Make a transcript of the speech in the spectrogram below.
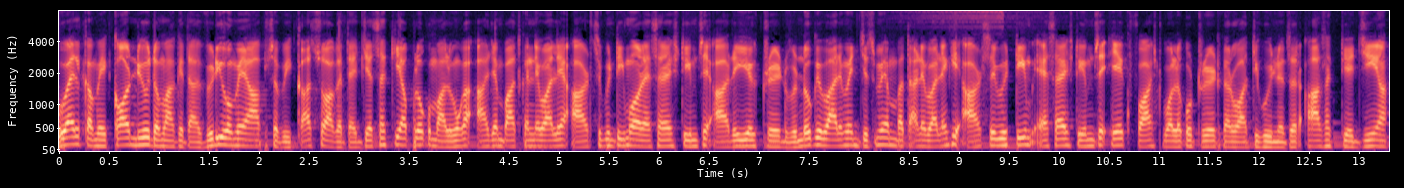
वेलकम एक और न्यू धमाकेदार वीडियो में आप सभी का स्वागत है। जैसा कि आप लोगों को मालूम होगा, आज हम बात करने वाले हैं आरसीबी टीम और एसआरएस टीम से आ रही है ट्रेड विंडो के बारे में, जिसमें हम बताने वाले हैं कि आरसीबी टीम एसआरएस टीम से एक फास्ट बॉलर को ट्रेड करवाती हुई नज़र आ सकती है। जी हाँ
